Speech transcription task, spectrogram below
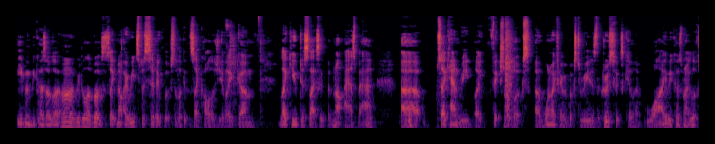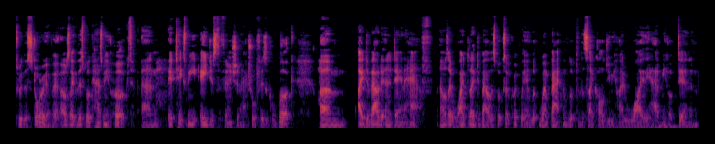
even because I was like, oh, I read a lot of books. It's like no, I read specific books to look at the psychology. Like, um, like you, dyslexic, but not as bad. Uh, so I can read like fictional books. Uh, one of my favorite books to read is The Crucifix Killer. Why? Because when I looked through the story of it, I was like, this book has me hooked, and it takes me ages to finish an actual physical book. Um, I devoured it in a day and a half. I was like, why did I devour this book so quickly? And look, went back and looked at the psychology behind why they had me hooked in and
